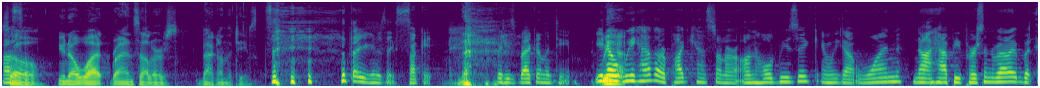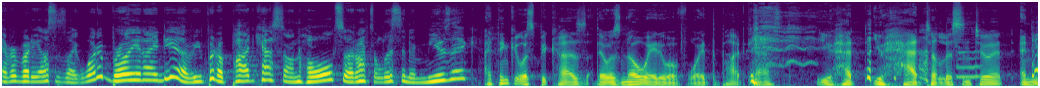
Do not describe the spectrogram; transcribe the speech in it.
So you know what, Brian Sellers back on the team. I thought you were going to say suck it. but he's back on the team. You We know, ha- we have our podcast on our on hold music, and we got one not happy person about it, but everybody else is like, what a brilliant idea. Have you put a podcast on hold so I don't have to listen to music. I think it was because there was no way to avoid the podcast. you had you had to listen to it, and you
